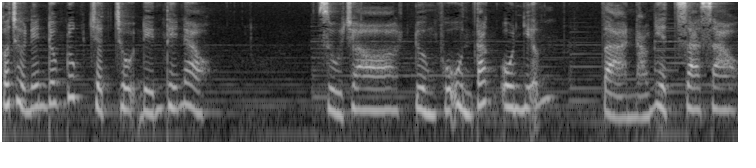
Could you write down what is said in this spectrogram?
có trở nên đông đúc chật trội đến thế nào, dù cho đường phố ùn tắc ô nhiễm và náo nhiệt ra sao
